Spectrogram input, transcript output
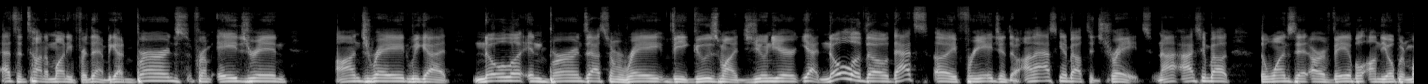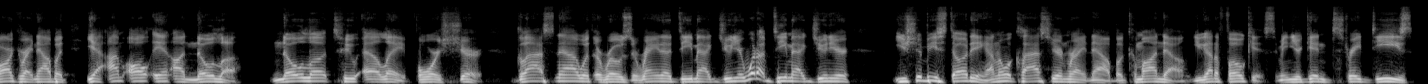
that's a ton of money for them. We got Burnes from Adrian Andrade. We got Nola and Burnes. That's from Ray V. Guzman Jr. Yeah, Nola, though, that's a free agent, though. I'm asking about the trades, not asking about the ones that are available on the open market right now. But yeah, I'm all in on Nola. Nola to LA for sure. Glasnow with a Rosarena, D Mac Jr. What up, D Mac Jr.? You should be studying. I don't know what class you're in right now, but come on now. You got to focus. I mean, you're getting straight D's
